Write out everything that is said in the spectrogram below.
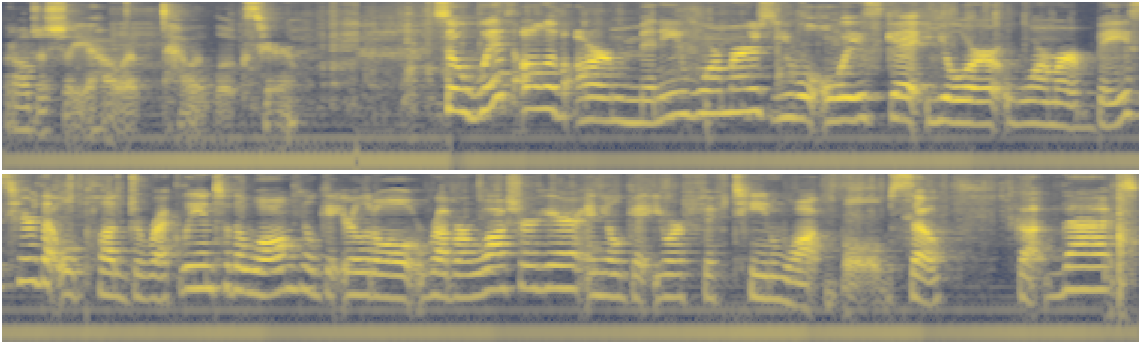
but I'll just show you how it, how it looks here. So with all of our mini warmers, you will always get your warmer base here that will plug directly into the wall. You'll get your little rubber washer here and you'll get your 15 watt bulb. So got that.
